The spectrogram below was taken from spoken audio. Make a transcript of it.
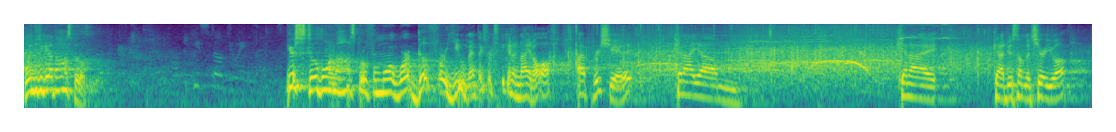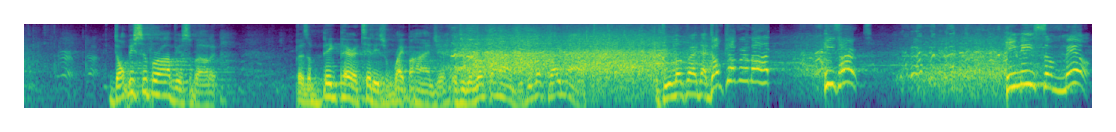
When did you get out of the hospital? He's still doing You're still going to the hospital for more work. Good for you, man. Thanks for taking a night off. I appreciate it. Can I um Can I can I do something to cheer you up? Don't be super obvious about it. But there's a big pair of titties right behind you. If you can look behind you, if you look right now. If you look right now, don't cover him up. He's hurt. He needs some milk.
